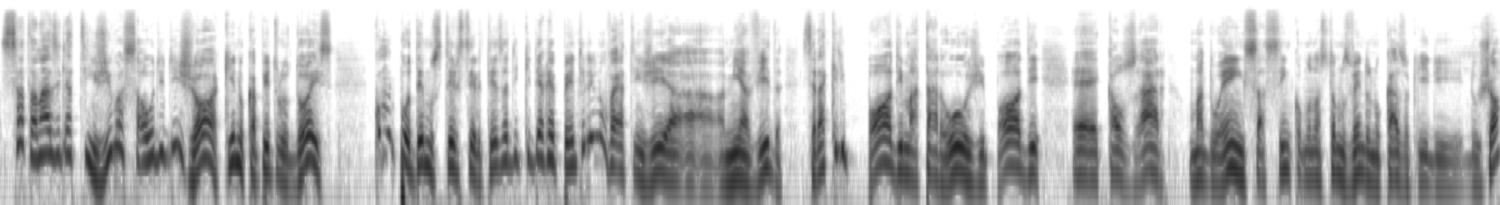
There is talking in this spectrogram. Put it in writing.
Satanás ele atingiu a saúde de Jó aqui no capítulo 2. Como podemos ter certeza de que de repente ele não vai atingir a, a, minha vida? Será que ele pode matar hoje? Pode é, causar uma doença, assim como nós estamos vendo no caso aqui de, do Jó?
